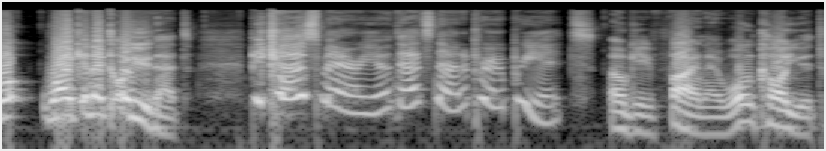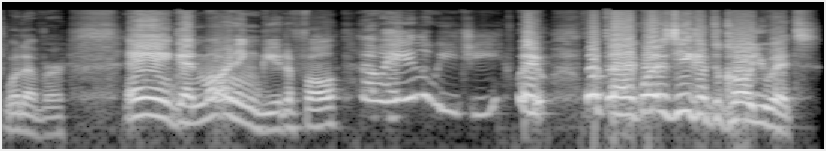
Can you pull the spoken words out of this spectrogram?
Well, why can I call you that? Because, Mario, that's not appropriate. Okay, fine, I won't call you it, whatever. Hey, good morning, beautiful. Hey, Luigi. Wait, what the heck? Why does he get to call you it?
